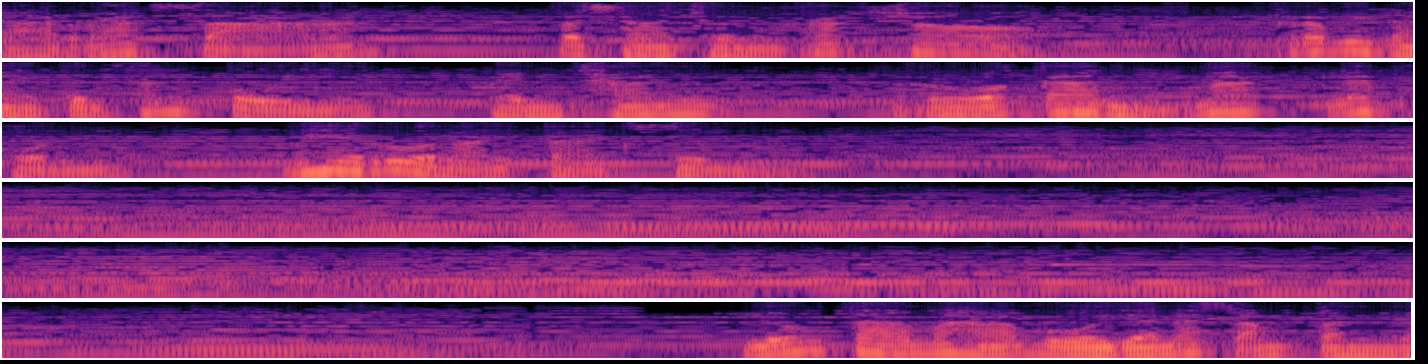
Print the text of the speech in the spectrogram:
ดารักษา ประชาชนรักชอบ พระวินัยเป็นทั้งปุ๋ย เป็นทั้งรั้วกั้นมรรคและผลไม่ให้รั่วไหลแตกซึม หลวงตามหาบัวยานสัมปันโน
